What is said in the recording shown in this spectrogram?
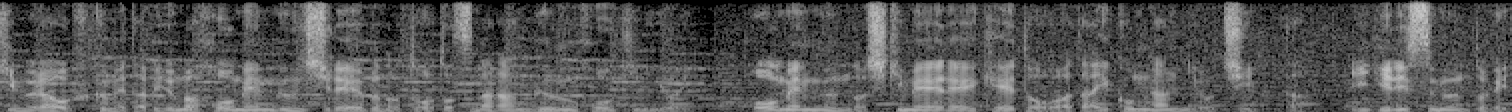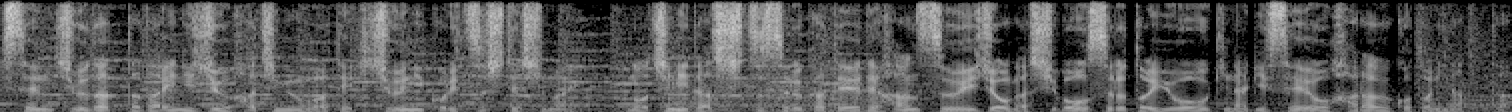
木村を含めたビルマ方面軍司令部の唐突なラングーン放棄により方面軍の指揮命令系統は大混乱に陥った。イギリス軍と激戦中だった第28軍は敵中に孤立してしまい後に脱出する過程で半数以上が死亡するという大きな犠牲を払うことになった。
